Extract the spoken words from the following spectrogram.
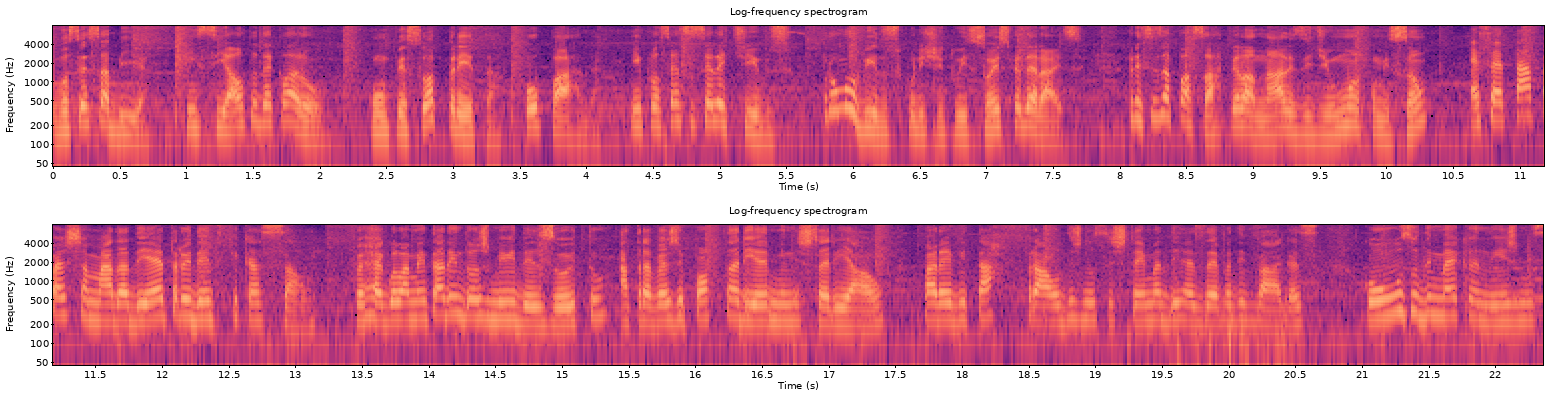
Você sabia quem se autodeclarou como pessoa preta ou parda em processos seletivos promovidos por instituições federais precisa passar pela análise de uma comissão? Essa etapa é chamada de heteroidentificação. Foi regulamentada em 2018 através de portaria ministerial para evitar fraudes no sistema de reserva de vagas, com o uso de mecanismos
